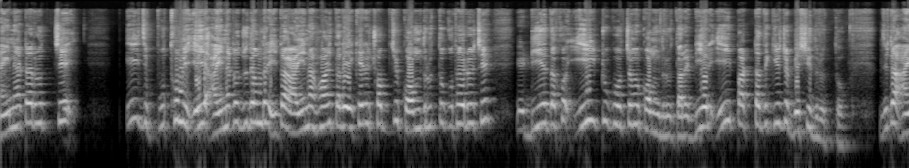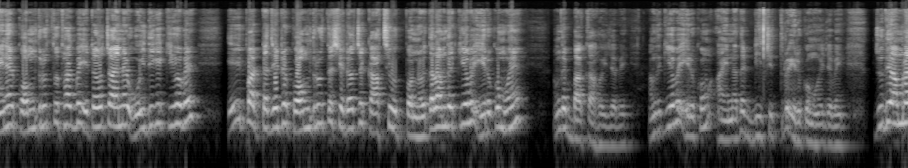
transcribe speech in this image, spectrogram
আয়নাটার হচ্ছে, এই যে প্রথমে এই আয়নাটা যদি আমাদের এটা আয়না হয়, তাহলে এখানে সবচেয়ে কম দূরত্ব কোথায় রয়েছে? এই ডি এ দেখো এইটুকু হচ্ছে আমার কম দূরত্ব। আর ডি এর এই পার্টটাতে কী হচ্ছে? বেশি দূরত্ব। যেটা আয়নার কম দূরত্ব থাকবে, এটা হচ্ছে আয়নার ওই দিকে কী হবে? এই পার্টটা যেটা কম দূরত্ব, সেটা হচ্ছে কাছে উৎপন্ন হয়। তাহলে আমাদের কী হবে? এরকম হয়ে আমাদের বাঁকা হয়ে যাবে। আমাদের কী হবে? এরকম আয়নাতে ডি চিত্র এরকম হয়ে যাবে। যদি আমরা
